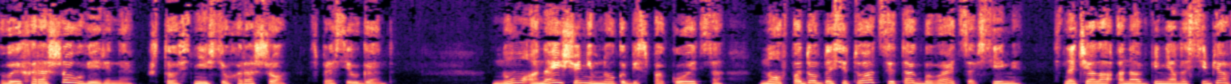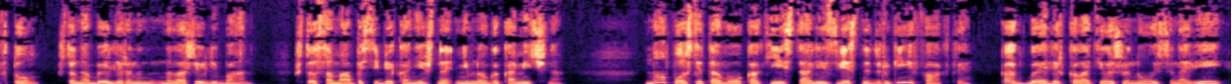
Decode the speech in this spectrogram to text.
«Вы хорошо уверены, что с ней все хорошо?» — спросил Гент. «Ну, она еще немного беспокоится, но в подобной ситуации так бывает со всеми. Сначала она обвиняла себя в том, что на Бейлера наложили бан, что сама по себе, конечно, немного комично. Но после того, как ей стали известны другие факты, как Беллер колотил жену и сыновей,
